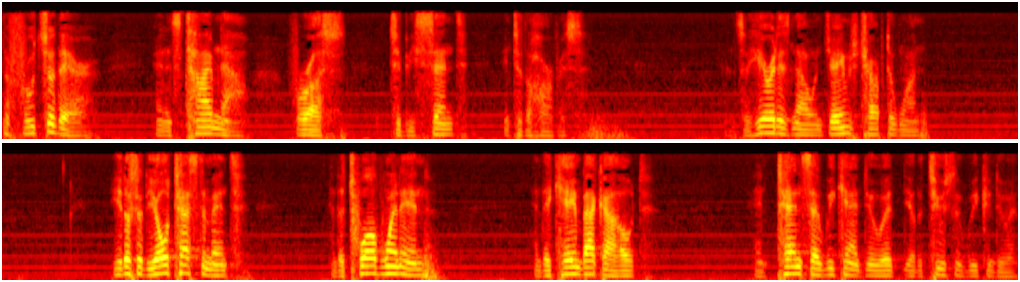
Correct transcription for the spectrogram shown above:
The fruits are there. And it's time now for us to be sent into the harvest. And so here it is now in James chapter 1. He looks at the Old Testament, and the 12 went in, and they came back out, and 10 said, We can't do it. The other two said, We can do it.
